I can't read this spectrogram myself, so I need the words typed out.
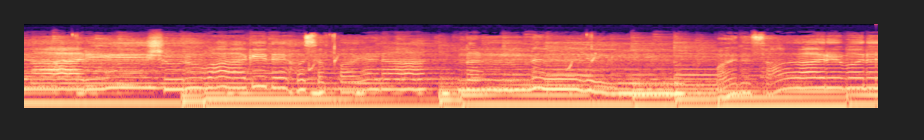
ಜಾರಿ. ಶುರುವಾಗಿದೆ ಹೊಸ ಪಯಣ ನನ್ನಲ್ಲಿ ಮನಸಾರೆ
